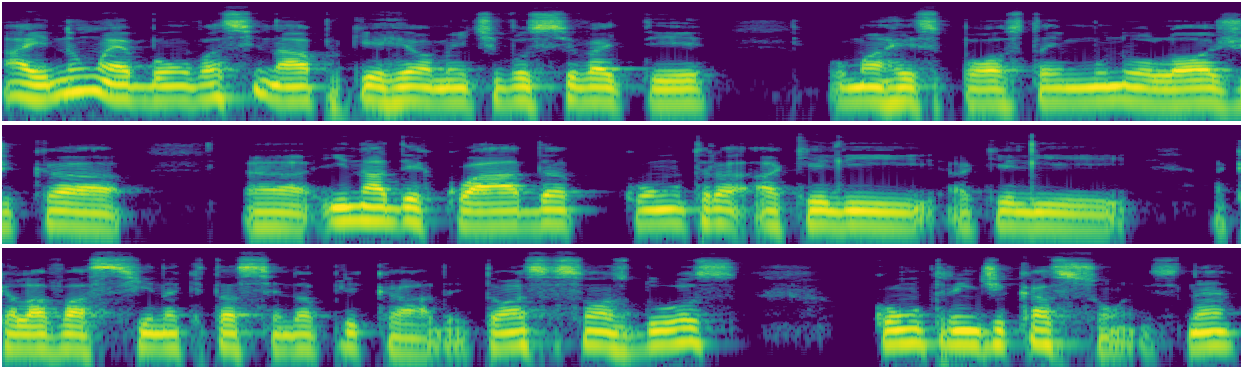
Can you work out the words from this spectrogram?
aí não é bom vacinar, porque realmente você vai ter uma resposta imunológica uh, inadequada contra aquele, aquele, aquela vacina que está sendo aplicada. Então, essas são as duas contraindicações. Né?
